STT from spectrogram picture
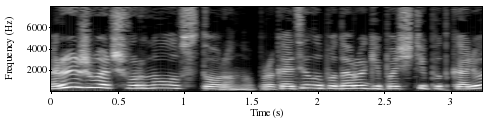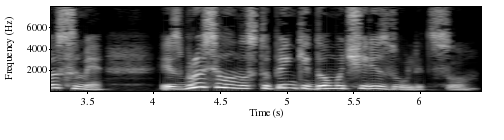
Рыжего отшвырнула в сторону, прокатила по дороге почти под колесами и сбросила на ступеньки дома через улицу.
